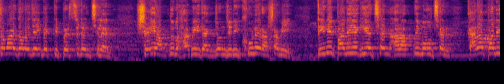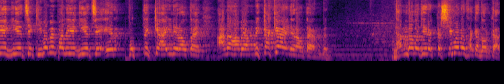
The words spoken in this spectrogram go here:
সময় ধরে যেই ব্যক্তি প্রেসিডেন্ট ছিলেন সেই আব্দুল হামিদ একজন যিনি খুনের আসামি, তিনি পালিয়ে গিয়েছেন আর আপনি বলছেন, কারা পালিয়ে গিয়েছে, কীভাবে পালিয়ে গিয়েছে, এর প্রত্যেককে আইনের আওতায় আনা হবে, আপনি কাকে আইনের আওতায় আনবেন? ধান্দাবাজির একটা সীমানা থাকা দরকার।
